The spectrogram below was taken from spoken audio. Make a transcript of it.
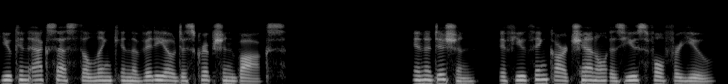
you can access the link in the video description box. In addition, if you think our channel is useful for you,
